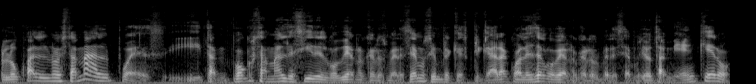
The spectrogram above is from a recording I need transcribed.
lo cual no está mal, pues, y tampoco está mal decir el gobierno que nos merecemos, siempre que explicara cuál es el gobierno que nos merecemos. Yo también quiero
